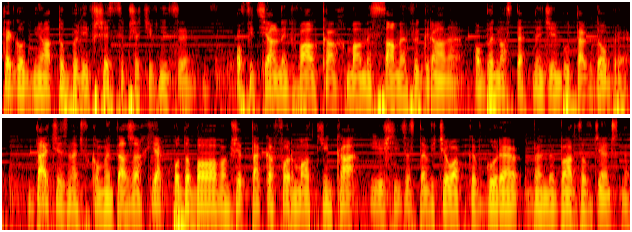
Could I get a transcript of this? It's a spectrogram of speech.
Tego dnia to byli wszyscy przeciwnicy. W oficjalnych walkach mamy same wygrane. Oby następny dzień był tak dobry. Dajcie znać w komentarzach, jak podobała Wam się taka forma odcinka jeśli zostawicie łapkę w górę, będę bardzo wdzięczny.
